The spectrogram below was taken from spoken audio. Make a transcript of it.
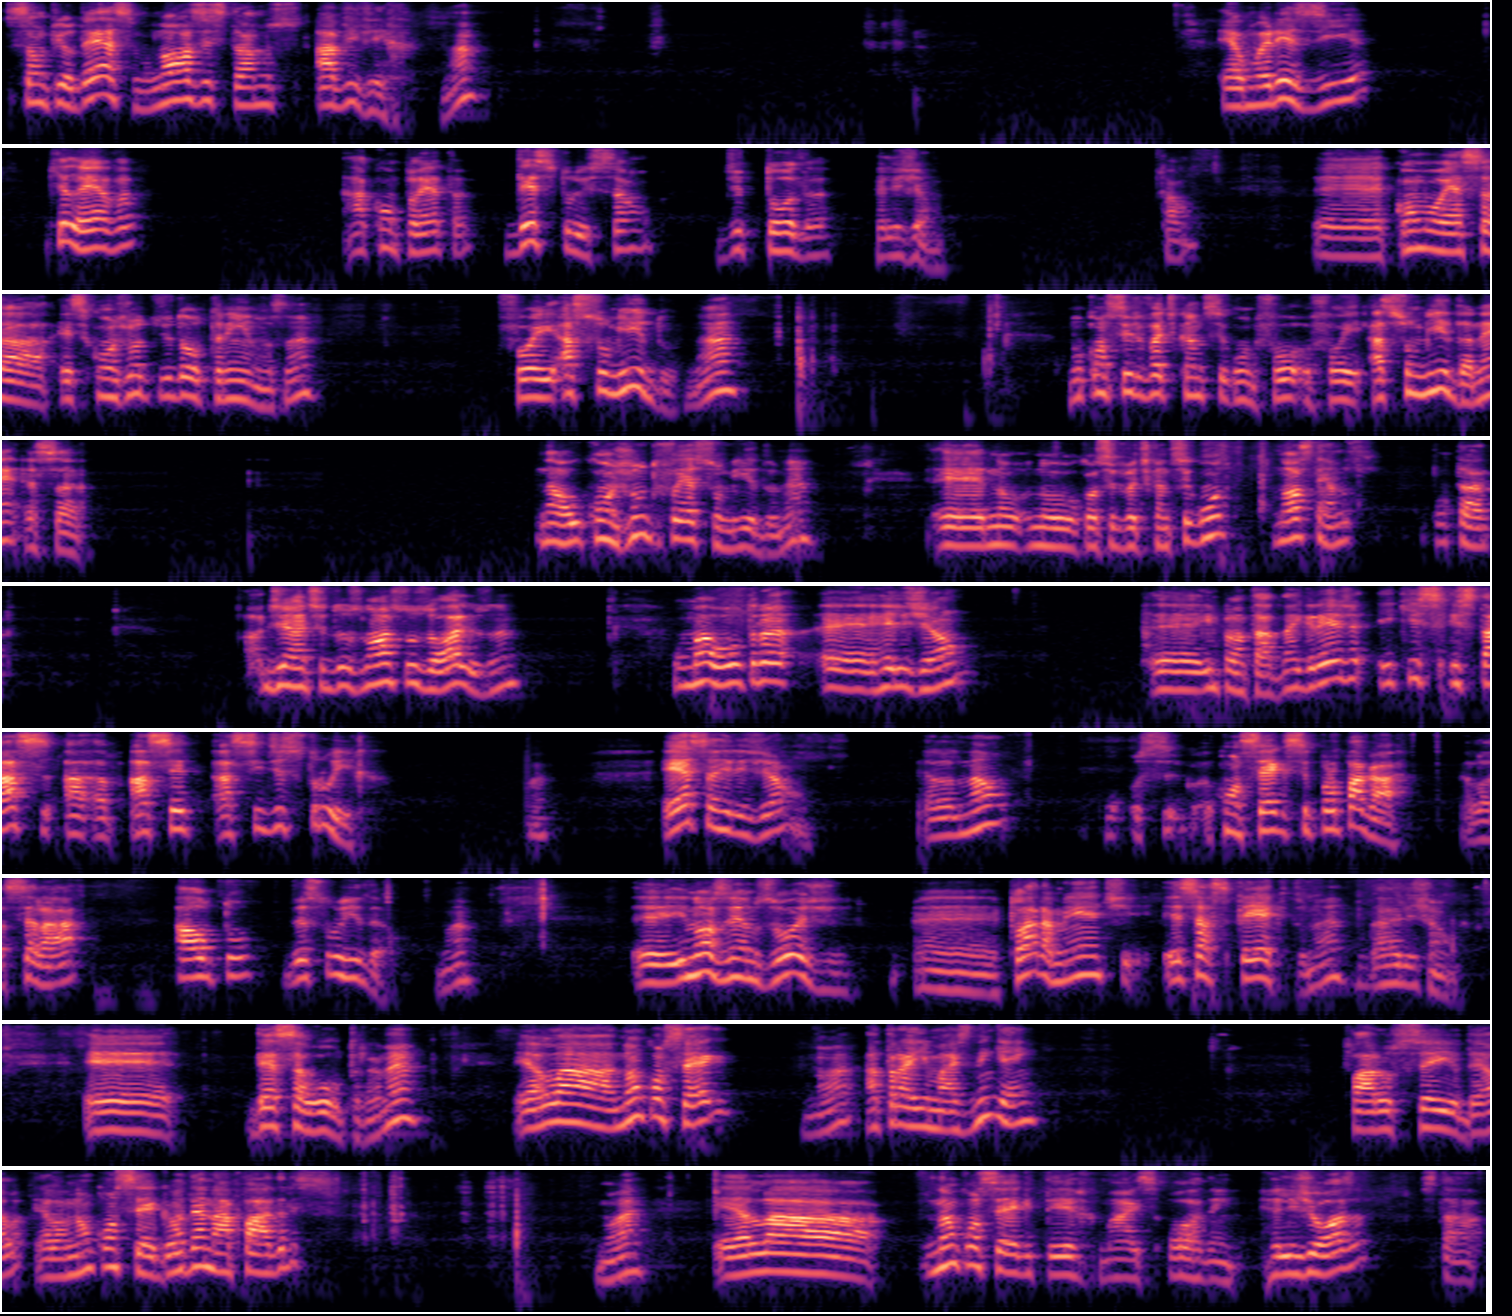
São Pio X, nós estamos a viver. Né? É uma heresia que leva à completa destruição de toda religião. Então, é, como essa, esse conjunto de doutrinas né, foi assumido né, no Concílio Vaticano II, foi, foi assumida né, essa. Não, o conjunto foi assumido né, é, no, no Concílio Vaticano II. Nós temos, portanto, diante dos nossos olhos, né, uma outra é, religião é, implantado na igreja e que está a, a, a, se, a se destruir. Essa religião, ela não consegue se propagar, ela será autodestruída. É? E nós vemos hoje é, claramente esse aspecto né, da religião, é, dessa outra. Né? Ela não consegue não é, atrair mais ninguém para o seio dela, ela não consegue ordenar padres, não é? Ela não consegue ter mais ordem religiosa, está,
